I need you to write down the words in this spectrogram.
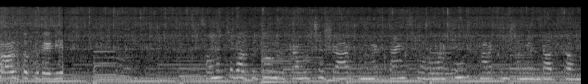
ரால் தொக்கு ரெடி சமைச்சு பார்த்துட்டு உங்களுக்கு கமெண்ட்ஸை ஷேர் பண்ணுங்கள் தேங்க்ஸ் ஃபார் வாட்சிங் வணக்கம் சமையல் டாட் காம்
